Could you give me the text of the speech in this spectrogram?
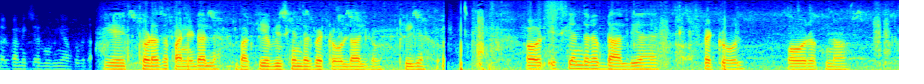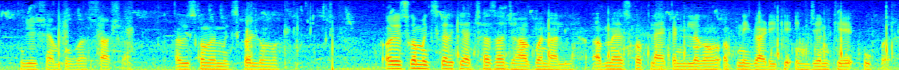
ये थोड़ा सा पानी डाल बाकी अभी इसके अंदर पेट्रोल डाल हूँ, ठीक है? और इसके अंदर अब डाल दिया है पेट्रोल और अपना ये शैम्पू का साशा अब इसको मैं मिक्स कर लूँगा। और इसको मिक्स करके अच्छा सा झाग बना लिया अब मैं इसको अप्लाई करने लगा हूँ अपनी गाड़ी के इंजन के ऊपर।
